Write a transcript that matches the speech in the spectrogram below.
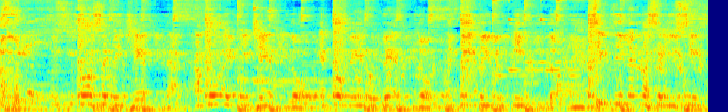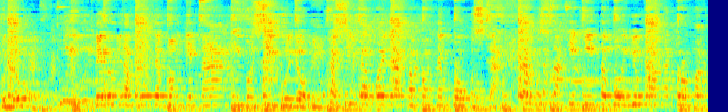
karera Yeah, yes. kasi ko sa may jet lag. Ako ay may jet lag. Ito may Robert Log. Nandito yung itlog. Simple lang kasi yung sikulo. Uy, meron akong nabanggit na ibang simbolo. Kasi na wala kapag nag-focus ka. Tapos nakikita mo yung mga tropang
